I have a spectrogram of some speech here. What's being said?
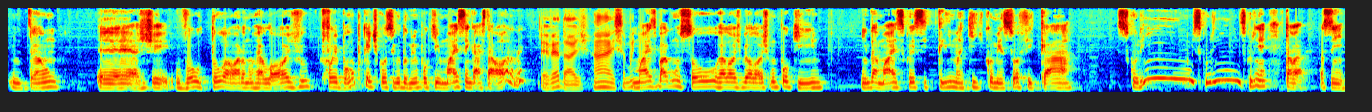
Então, é, a gente voltou a hora no relógio. Foi bom porque a gente conseguiu dormir um pouquinho mais sem gastar a hora, né? É verdade. Ah, isso é muito. Mas bagunçou o relógio biológico um pouquinho. Ainda mais com esse clima aqui que começou a ficar escurinho, escurinho, né? Tava assim,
